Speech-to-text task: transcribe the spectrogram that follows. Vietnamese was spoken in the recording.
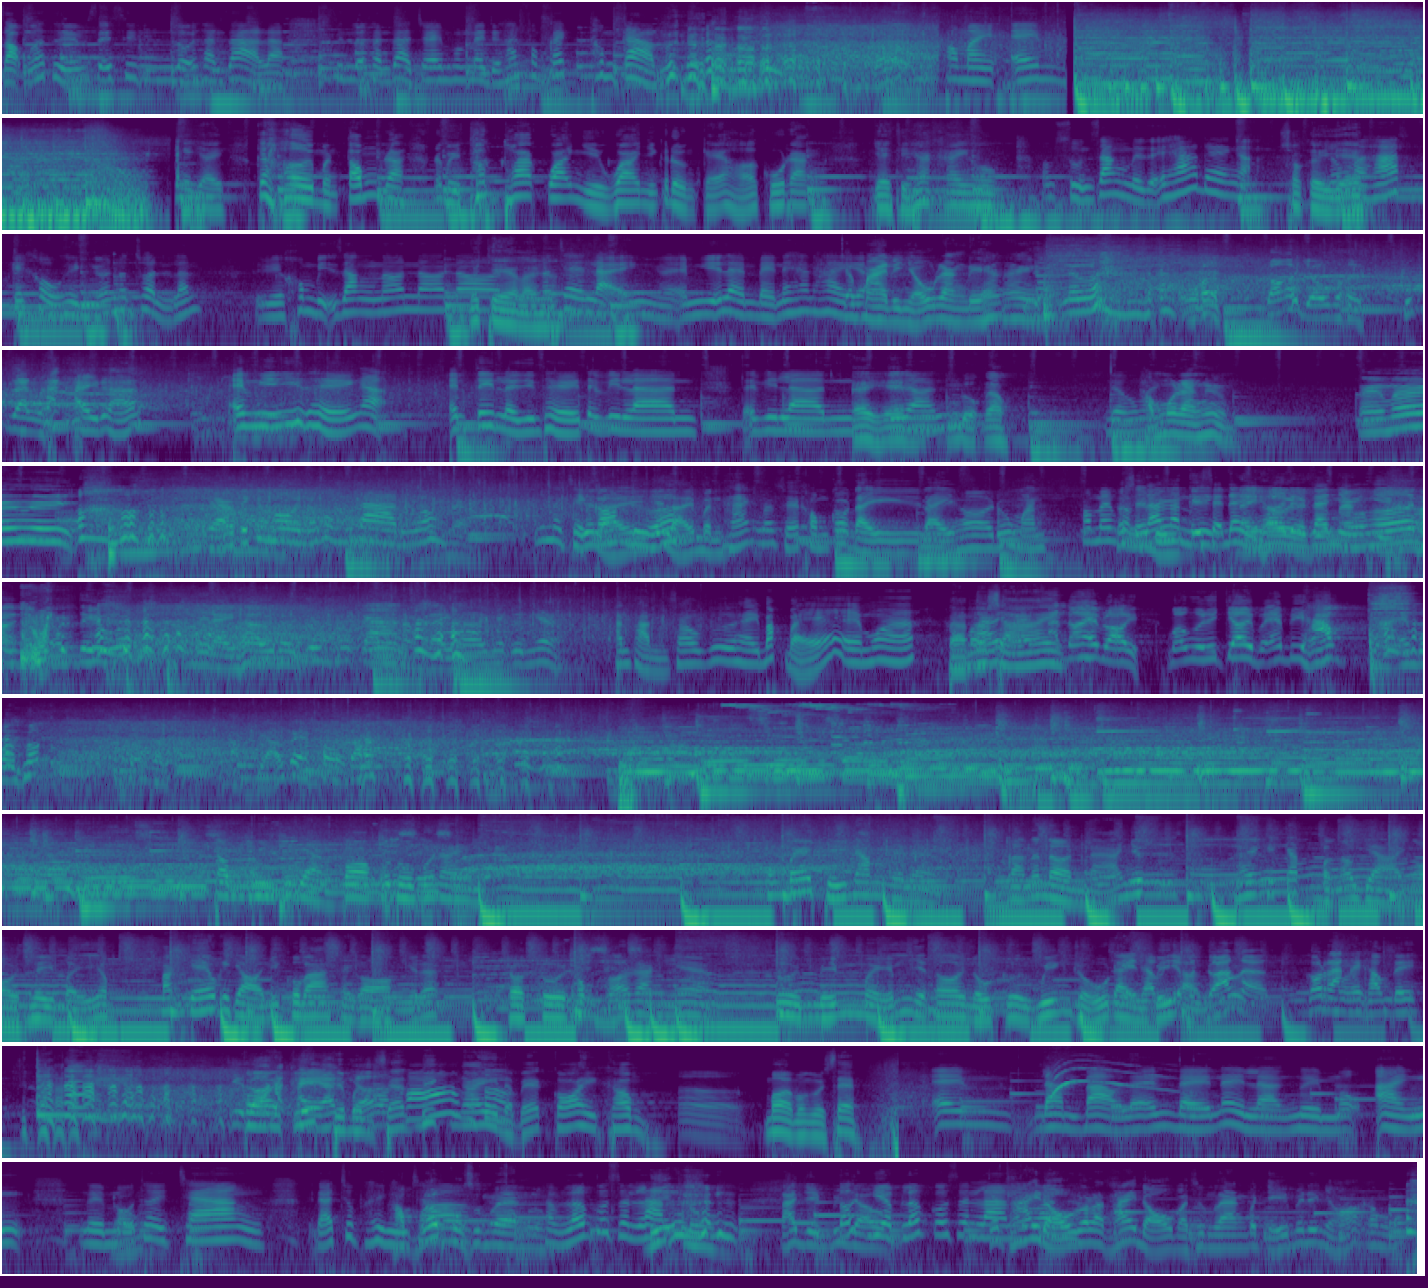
giọng các thứ em sẽ xin lỗi khán giả là xin lỗi khán giả cho em hôm nay được hát phong cách thông cảm. Hôm nay em như vậy cái hơi mình tống ra nó bị thất thoát quá nhiều qua những cái đường kẽ hở của răng. Vậy thì hát hay không? Không sùn răng mới dễ hát đấy anh ạ. Sao kỳ lúc vậy? mà em? hát cái khẩu hình nữa nó chuẩn lắm. Tại vì không bị răng nó nó nó Nó che lại nó hả? che lại em nghĩ là em bé này hát hay chắc mai đi nhổ răng đi hát hay. Đúng rồi. Ủa, có vụ mà chút răng hát hay đó hả em nghĩ như thế anh ạ. Em tin là như thế tại vì là tại vì là ê em là không được đâu. Được không, không có răng nữa Mày mới đi Ờ, thì cái môi nó không ra đúng không? Nhưng mà trẻ với con lại được với lại mình hát nó sẽ không có đầy đầy hơi đúng không anh? Hôm em nó cảm sẽ giác bị là mình cái sẽ đầy hơi là được ra nhiều hơn. không tiêu á. Đầy hơi thôi chứ không có ca nào đầy hơi nha cưng nha. Anh thành sao cứ hay bắt bẻ em quá hả? Ta Không nói sai. Anh nói em rồi. Mọi người đi chơi mà em đi học. À, em quên mất đọc dở với em thôi ta. Trong nguyên cái dàn con của tôi bữa nay con bé chị năm này nè là nó nền nã nhất. Thấy cái cách bận áo dài ngồi thùy mị không? Bắt chéo cái giò như cô ba sài gòn vậy đó. Rồi cười không hở răng nha. Cười mỉm mỉm vậy thôi nụ cười quyến rũ đầy bí giờ mình ẩn đoán là có răng hay không đi coi clip thì mình sẽ biết ngay là bé có hay không. Ờ. mời mọi người xem. Em đảm bảo là em bé này là người mẫu ảnh người mẫu Đúng. thời trang đã chụp hình học cho lớp cô Xuân Lan luôn. Học lớp cô Xuân Lan Biết luôn. tại vì bây tốt giờ nghiệp lớp cô Xuân Lan cái thái độ đó là thái độ mà Xuân Lan bà chị mấy đứa nhỏ không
